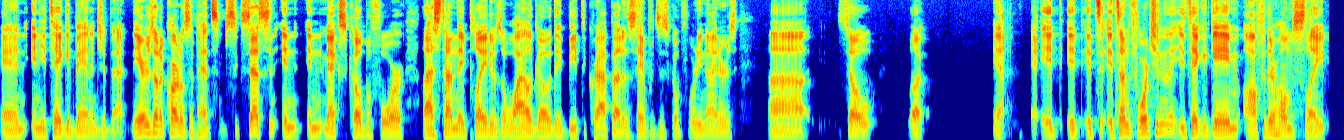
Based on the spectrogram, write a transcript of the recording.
and and you take advantage of that. The Arizona Cardinals have had some success in in, in Mexico before. Last time they played, it was a while ago. They beat the crap out of the San Francisco 49ers. Uh, so look, yeah, it, it it's it's unfortunate that you take a game off of their home slate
